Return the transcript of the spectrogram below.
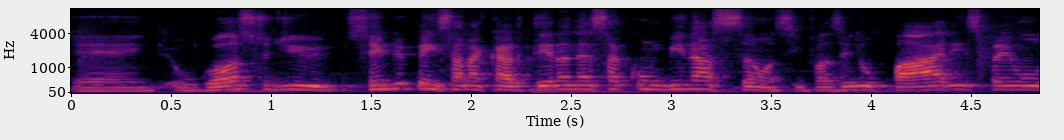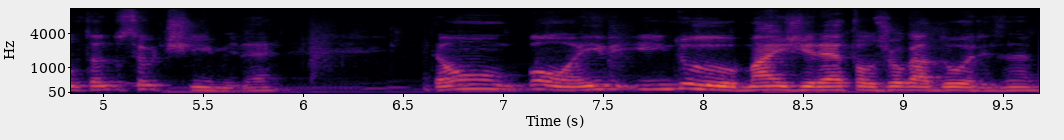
É, eu gosto de sempre pensar na carteira nessa combinação, assim, fazendo pares para ir montando o seu time, né? Então, bom, aí indo mais direto aos jogadores, né?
